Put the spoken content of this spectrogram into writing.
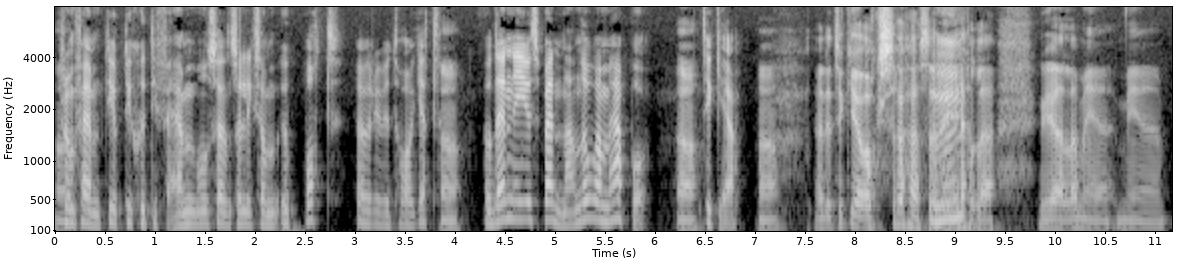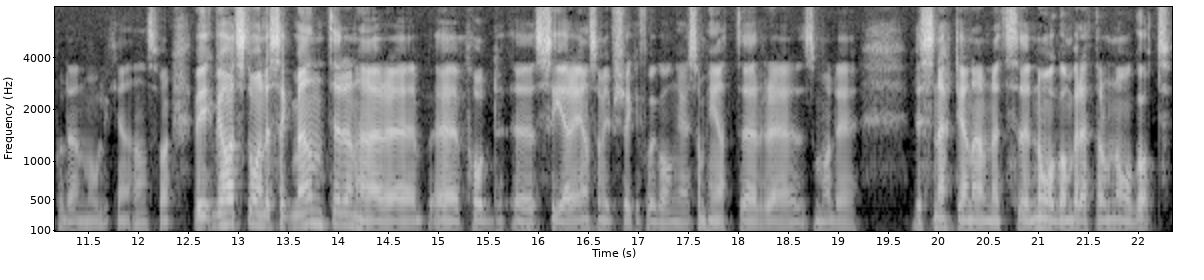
ja. Från 50 upp till 75 och sen så liksom uppåt överhuvudtaget. Ja, Och den är ju spännande att vara med på, tycker jag. ja. det tycker jag också. Alltså, Vi Mm. är alla, vi är alla med, med på den med olika ansvar. Vi, vi har ett stående segment i den här eh, poddserien som vi försöker få igång här som heter, eh, som har det, det snärtiga namnet eh, Någon berättar om något.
